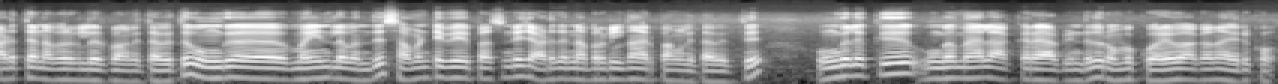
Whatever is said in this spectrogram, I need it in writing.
அடுத்த நபர்கள் இருப்பாங்களே தவிர்த்து உங்கள் மைண்டில் வந்து செவன்ட்டி ஃபைவ் பர்சன்டேஜ் அடுத்த நபர்கள் தான் இருப்பாங்களே தவிர்த்து உங்களுக்கு உங்கள் மேலே அக்கறை அப்படின்றது ரொம்ப குறைவாக தான் இருக்கும்.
